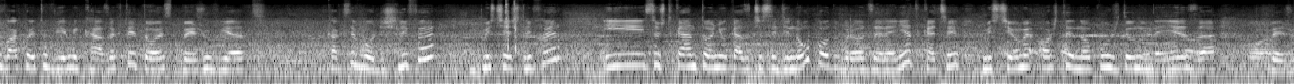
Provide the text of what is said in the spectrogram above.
Това, което вие ми казахте, т.е. бежовият как се води? Шлифер? Мисля, че е шлифер. И също така Антонио каза, че седи много по-добре от зеления, така че мисля, че имаме още едно положително мнение за бежо.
